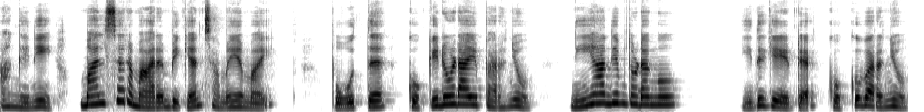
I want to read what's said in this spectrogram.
അങ്ങനെ മത്സരം ആരംഭിക്കാൻ സമയമായി. പോത്ത് കൊക്കിനോടായി പറഞ്ഞു നീ ആദ്യം തുടങ്ങൂ. ഇത് കേട്ട് കൊക്കു പറഞ്ഞു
